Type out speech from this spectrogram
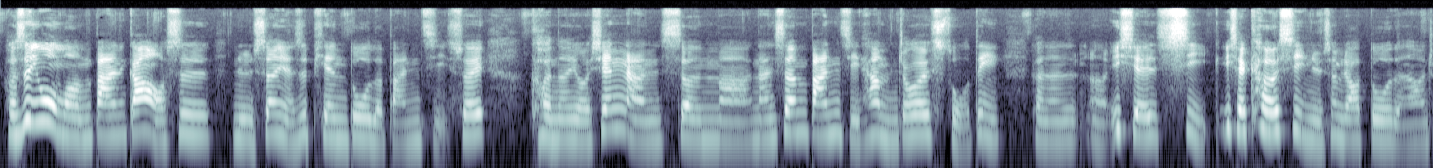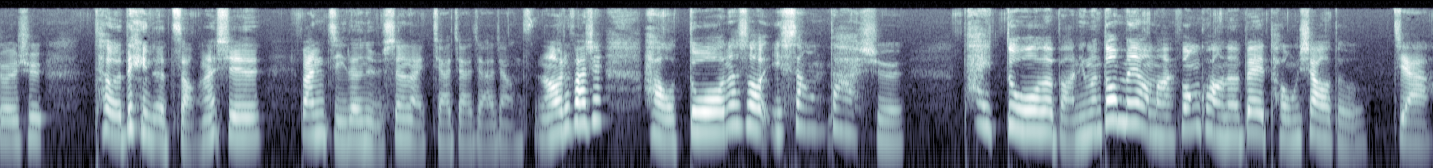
可是因为我们班刚好是女生也是偏多的班级，所以可能有些男生嘛，男生班级他们就会锁定可能呃一些系一些科系女生比较多的，然后就会去特定的找那些班级的女生来加加加这样子，然后就发现好多。那时候一上大学太多了吧？你们都没有吗？疯狂的被同校的加。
